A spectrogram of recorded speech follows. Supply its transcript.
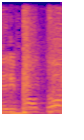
Peribal todo.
